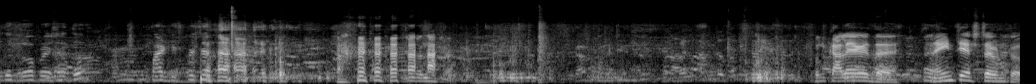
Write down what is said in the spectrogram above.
ಇದು ಗೃಹ ಪ್ರವೇಶದ್ದು ಪಾರ್ಟಿ ಸ್ಪೆಷಲ್ ಫುಲ್ ಖಾಲಿ ಆಗುತ್ತೆ ನೈಂಟಿ ಅಷ್ಟೇ ಉಂಟು.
